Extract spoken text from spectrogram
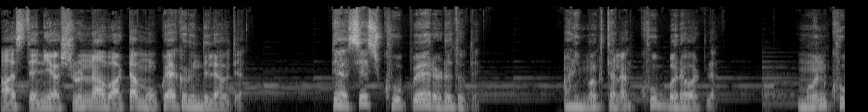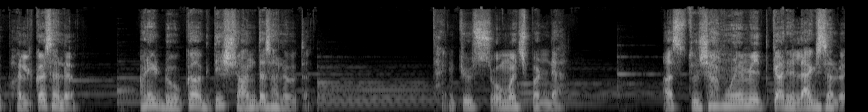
आज त्यांनी अश्रूंना वाटा मोकळ्या करून दिल्या होत्या. ते असेच खूप वेळ रडत होते. आणि मग त्यांना खूप बरं वाटलं. मन खूप हलकं झालं आणि डोकं अगदी शांत झालं होतं. Thank you so much Pandya. आज तुझ्यामुळे मी इतका रिलॅक्स झालोय.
